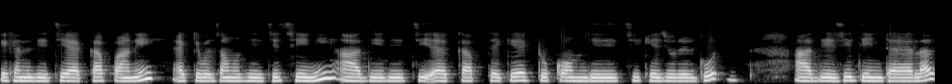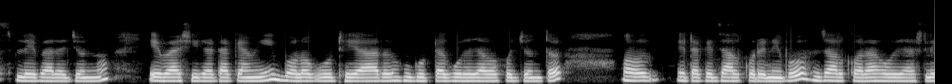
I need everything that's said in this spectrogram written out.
এখানে দিচ্ছি এক কাপ পানি, এক টেবিল চামচ দিয়েছি চিনি, আর দিয়ে দিচ্ছি এক কাপ থেকে একটু কম দিয়ে দিচ্ছি খেজুরের গুড়। আর দিয়েছি তিনটা এলাচ ফ্লেভারের জন্য। এবার শিরাটাকে আমি বলক উঠে আর গুড়টা গলে যাওয়া পর্যন্ত এটাকে জাল করে নেব। জাল করা হয়ে আসলে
